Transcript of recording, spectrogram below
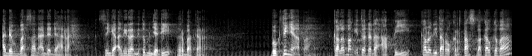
ada bebasan, ada darah. Sehingga aliran itu menjadi terbakar. Buktinya apa? Kalau memang itu adalah api, kalau ditaruh kertas bakal keba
